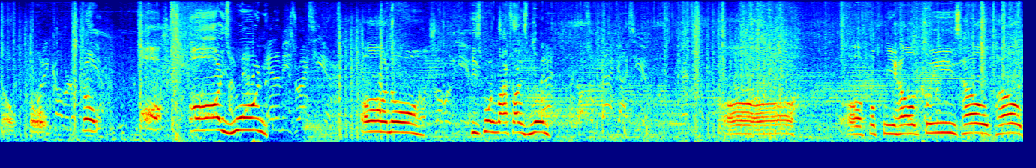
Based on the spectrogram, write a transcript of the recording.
No, oh. no! Oh! Oh, he's won! Oh, no! He's won, lifeline's won! Oh! Oh, fuck me, help, please! Help, help!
